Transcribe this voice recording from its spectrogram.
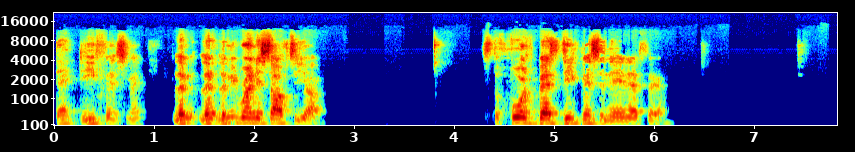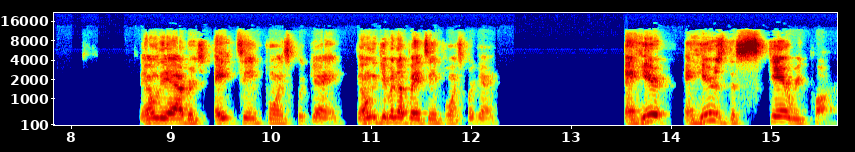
that defense, man. Let me, let, let me run this off to y'all. It's the fourth best defense in the NFL. They only average 18 points per game. They're only giving up 18 points per game. And here, and here's the scary part.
